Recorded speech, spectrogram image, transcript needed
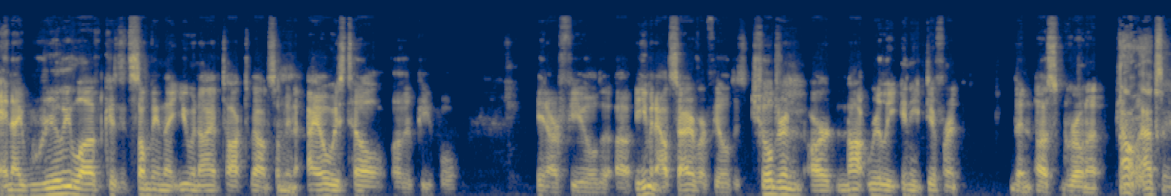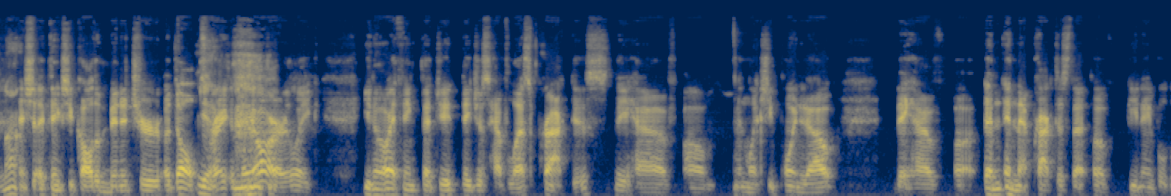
And I really loved because it's something that you and I have talked about, and something that I always tell other people in our field, uh, even outside of our field, is children are not really any different than us grown up. Oh, absolutely not. and she, I think she called them miniature adults, Yeah. right? And they are like, you know, I think that they, they just have less practice. They have, um, and like she pointed out, they have, uh, and and that practice that of being able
